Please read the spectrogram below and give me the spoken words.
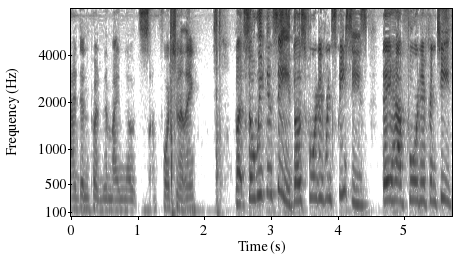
I didn't put it in my notes, unfortunately. But so we can see those four different species, they have four different teeth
